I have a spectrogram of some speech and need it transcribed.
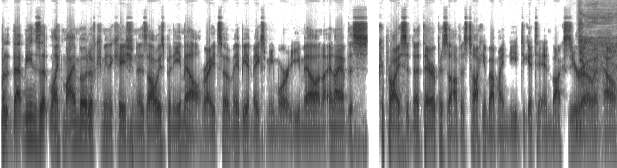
but that means that like my mode of communication has always been email, right? So maybe it makes me more email, and, and I have this could probably sit in a therapist's office talking about my need to get to inbox zero and how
